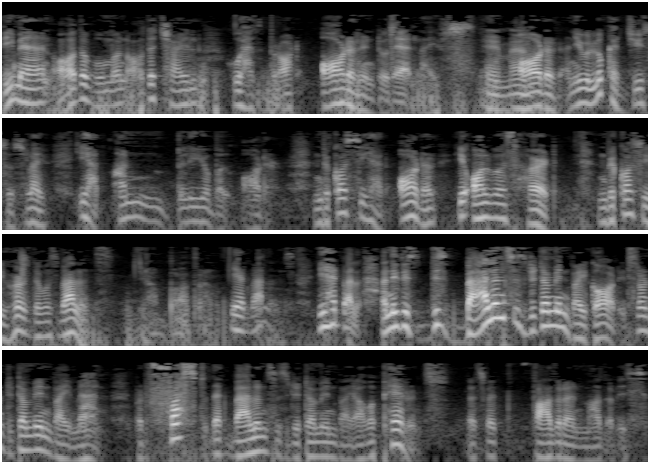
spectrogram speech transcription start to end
the man or the woman or the child who has brought order into their lives. Amen. Order. And you will look at Jesus' life. He had unbelievable order. And because he had order, he always heard. And because he heard, there was balance. Yeah, bother. He had balance. He had balance. And it is, this balance is determined by God. It's not determined by man. But first, that balance is determined by our parents. That's why father and mother is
